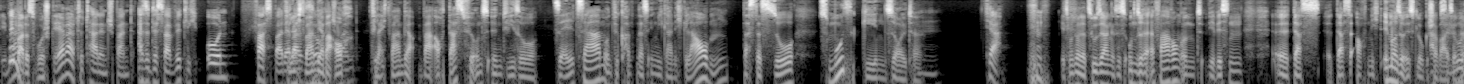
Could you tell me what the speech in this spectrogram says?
Dem war das wurscht. Der war total entspannt. Also das war wirklich unfassbar. Der Vielleicht war waren so wir aber auch, entspannt. vielleicht waren wir, war auch das für uns irgendwie so seltsam und wir konnten das irgendwie gar nicht glauben, dass das so smooth gehen sollte. Mhm. Tja, Jetzt muss man dazu sagen, es ist unsere Erfahrung und wir wissen, äh, dass das auch nicht immer so ist, logischerweise. Ne?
